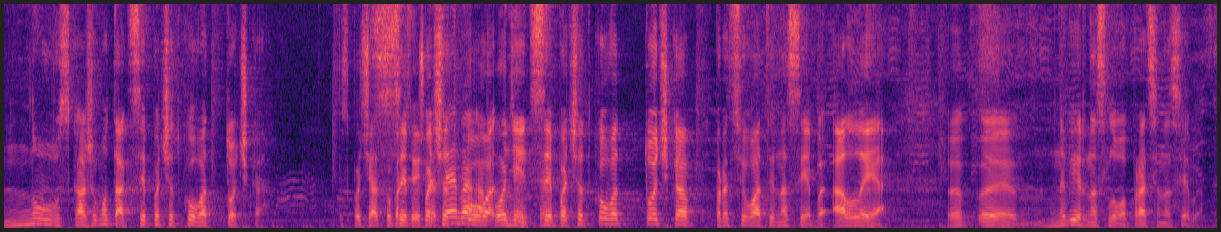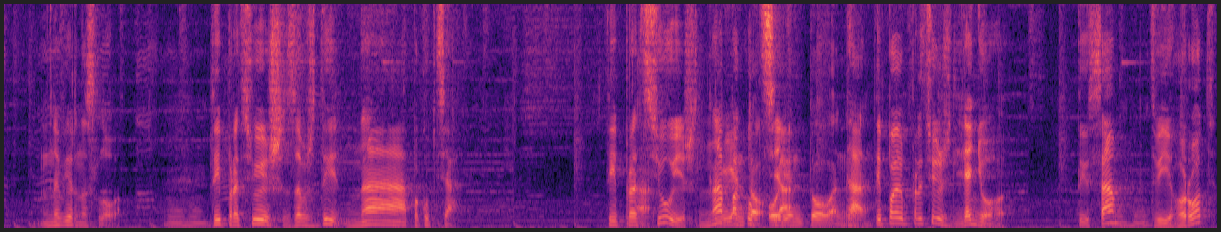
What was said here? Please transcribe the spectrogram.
Ну, скажімо так, це початкова точка. Спочатку працюєш на себе, а потім ні, це... це початкова точка працювати на себе. Але е, е, невірне слово праця на себе. Невірне слово. Ти працюєш завжди на покупця. Ти працюєш на покупця. Да, ти працюєш для нього. Ти сам, твій город,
